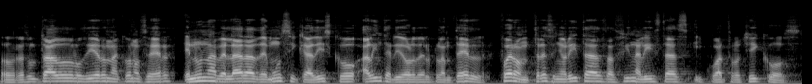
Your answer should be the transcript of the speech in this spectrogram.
Los resultados los dieron a conocer en una velada de música disco al interior del plantel. Fueron tres señoritas las finalistas y cuatro chicos.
